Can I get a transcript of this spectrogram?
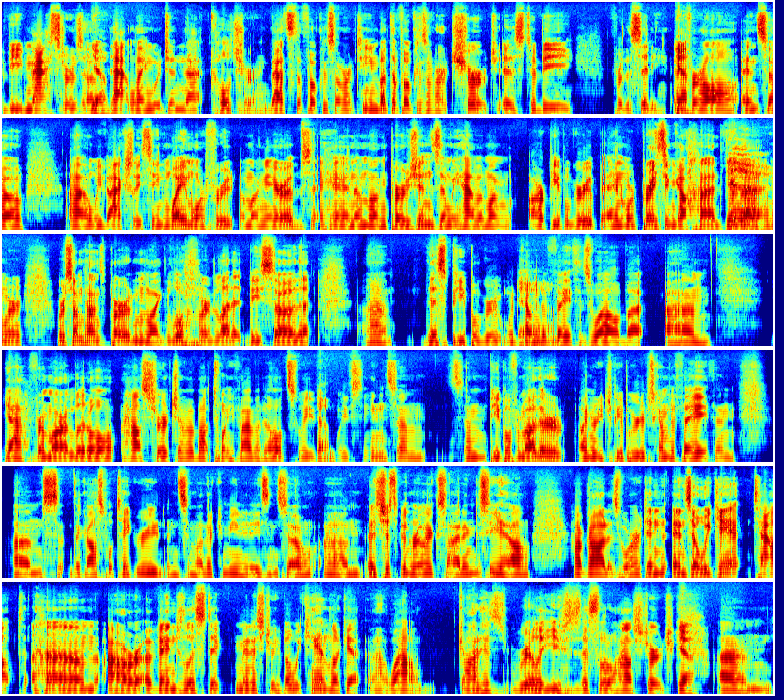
to be masters of Yeah. that language and that culture. That's the focus of our team. But the focus of our church is to be for the city and Yeah. for all. And so uh, we've actually seen way more fruit among Arabs and among Persians than we have among our people group, and we're praising God for Yeah. that. We're we're sometimes burdened, like Lord, let it be so that uh, this people group would come to faith as well. But um, yeah, from our little house church of about twenty five adults, we've Yeah. we've seen some some people from other unreached people groups come to faith and um, the gospel take root in some other communities, and so um, it's just been really exciting to see how how God has worked, and and so we can't tout um, our evangelistic ministry, but we can look at uh, wow, God has really used this little house church, Yeah. um,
